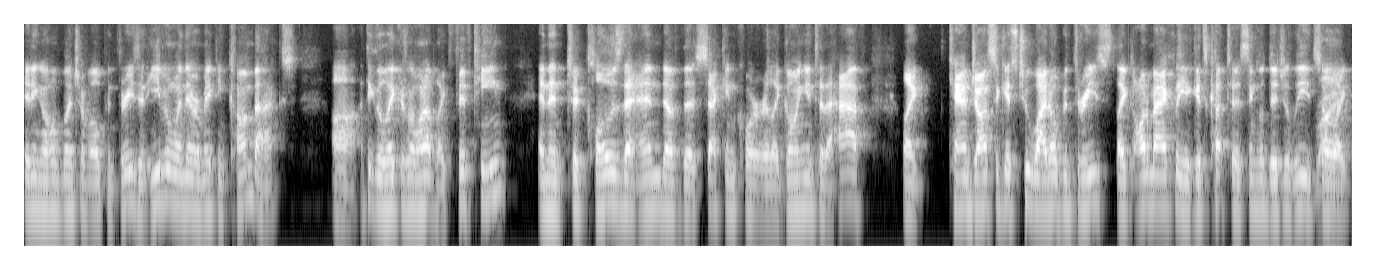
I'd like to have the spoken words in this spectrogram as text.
hitting a whole bunch of open threes, and even when they were making comebacks, uh, I think the Lakers went up like 15, and then to close the end of the second quarter, like going into the half, like Cam Johnson gets two wide open threes, like automatically it gets cut to a single digit lead. So like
